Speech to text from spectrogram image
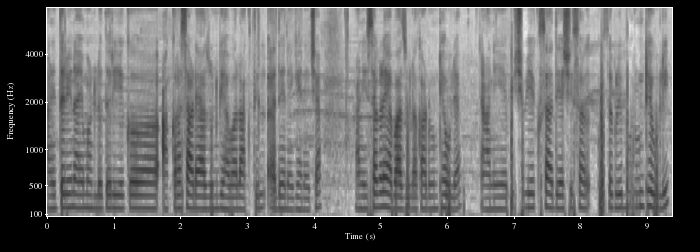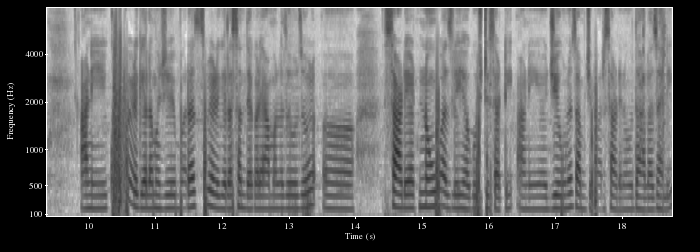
आणि तरी नाही म्हटलं तरी एक अकरा साड्या अजून घ्याव्या लागतील देण्याघेण्याच्या. देण्या घेण्याच्या आणि सगळ्या बाजूला काढून ठेवल्या. आणि पिशवी एक साधी अशी स सगळी भरून ठेवली. आणि खूप वेळ गेला म्हणजे बराच वेळ गेला संध्याकाळी आम्हाला जवळजवळ साडेआठ नऊ वाजले ह्या गोष्टीसाठी आणि जेवणच आमची फार साडेनऊ दहाला झाली.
